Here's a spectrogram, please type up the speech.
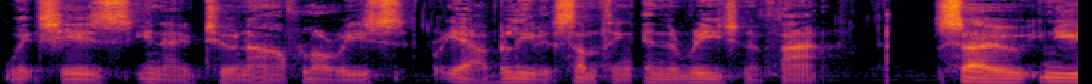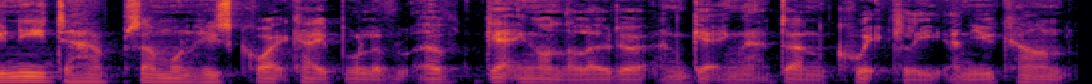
which is, you know, two and a half lorries. Yeah, I believe it's something in the region of that. So you need to have someone who's quite capable of, of getting on the loader and getting that done quickly, and you can't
